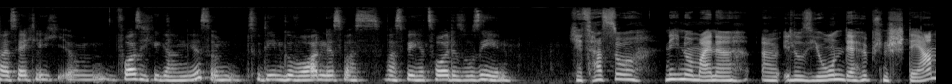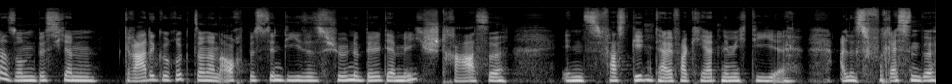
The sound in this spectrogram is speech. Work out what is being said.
tatsächlich ähm, vor sich gegangen ist und zu dem geworden ist, was, was wir jetzt heute so sehen. Jetzt hast du nicht nur meine äh, Illusion der hübschen Sterne so ein bisschen gerade gerückt, sondern auch ein bisschen dieses schöne Bild der Milchstraße ins fast Gegenteil verkehrt, nämlich die äh, alles fressende,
